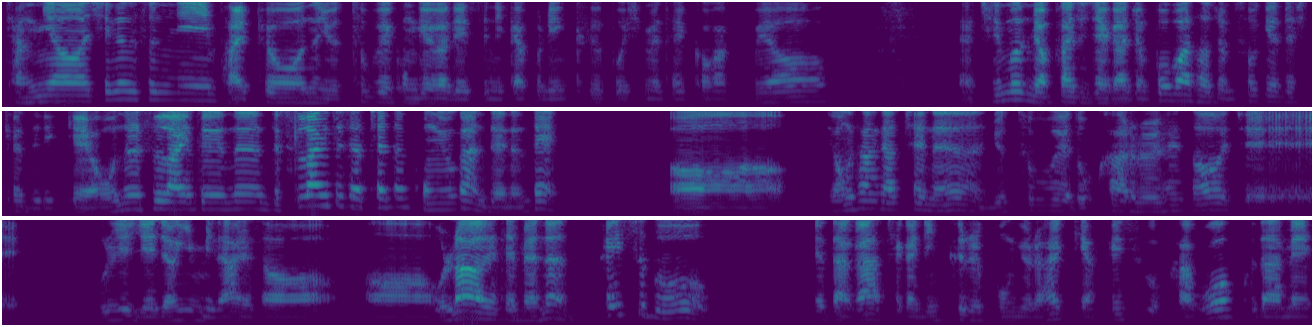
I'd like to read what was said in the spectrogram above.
작년 신은수님 발표는 유튜브에 공개가 돼 있으니까 그 링크 보시면 될 것 같고요. 네, 질문 몇 가지 제가 좀 뽑아서 좀 소개를 시켜드릴게요. 오늘 슬라이드는, 슬라이드 자체는 공유가 안 되는데, 어, 영상 자체는 유튜브에 녹화를 해서 이제 올릴 예정입니다. 그래서, 어, 올라가게 되면은 페이스북 에다가 제가 링크를 공유를 할게요. 페이스북하고 그 다음에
